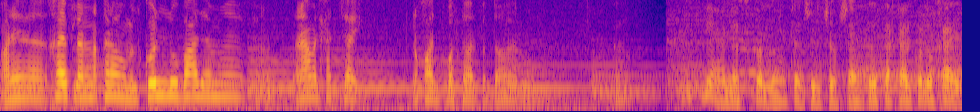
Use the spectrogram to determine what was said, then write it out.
معناها خايف لأن نقراهم الكل وبعدها ما نعمل حتى شيء. نقعد بطال في الدار و كهو. بالطبيعة الناس كله كان شو تشوف شعب تونس قال كله خايف.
